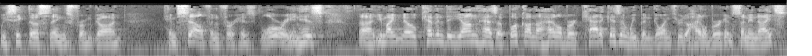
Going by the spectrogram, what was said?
We seek those things from God Himself and for His glory. And His, uh, you might know Kevin DeYoung has a book on the Heidelberg Catechism. We've been going through the Heidelberg on Sunday nights.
